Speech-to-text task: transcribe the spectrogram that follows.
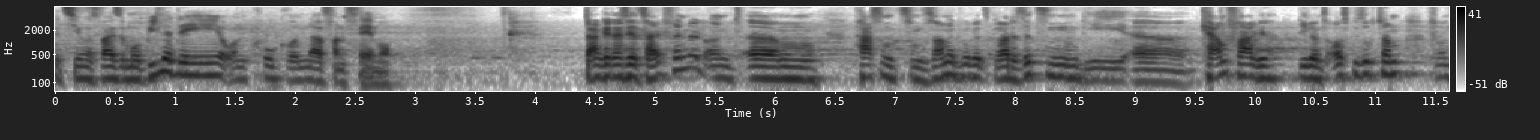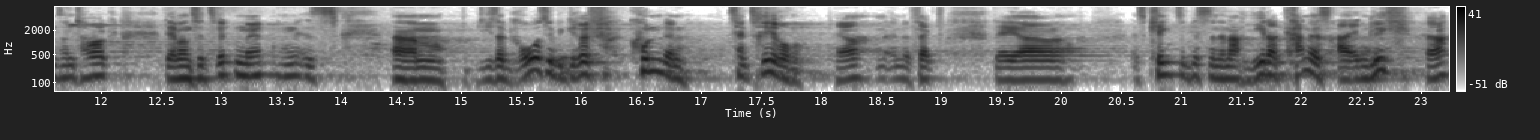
beziehungsweise mobile.de und Co-Gründer von Felmo. Danke, dass ihr Zeit findet und ähm, passend zum Summit, wo wir jetzt gerade sitzen, die äh, Kernfrage, die wir uns ausgesucht haben für unseren Talk, der wir uns jetzt widmen ist ähm, dieser große Begriff Kundenzentrierung. Ja, im Endeffekt, der ja es klingt so ein bisschen danach, jeder kann es eigentlich. Ja?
